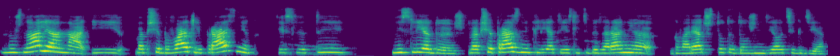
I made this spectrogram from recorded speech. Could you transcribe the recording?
нужна ли она и вообще бывает ли праздник, если ты не следуешь? Вообще праздник ли это, если тебе заранее говорят, что ты должен делать и где?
